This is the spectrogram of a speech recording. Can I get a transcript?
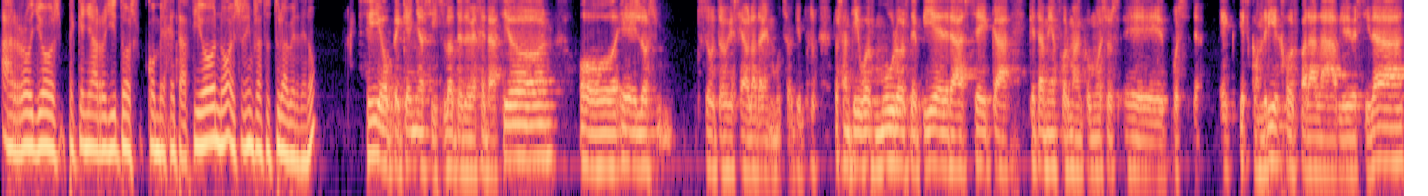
arroyos, pequeños arroyitos con vegetación, ¿no? Eso es infraestructura verde, ¿no? Sí, o pequeños islotes de vegetación, o eh, los sobre todo que se habla también mucho aquí, pues, los antiguos muros de piedra seca que también forman como esos eh, pues, escondrijos para la biodiversidad,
